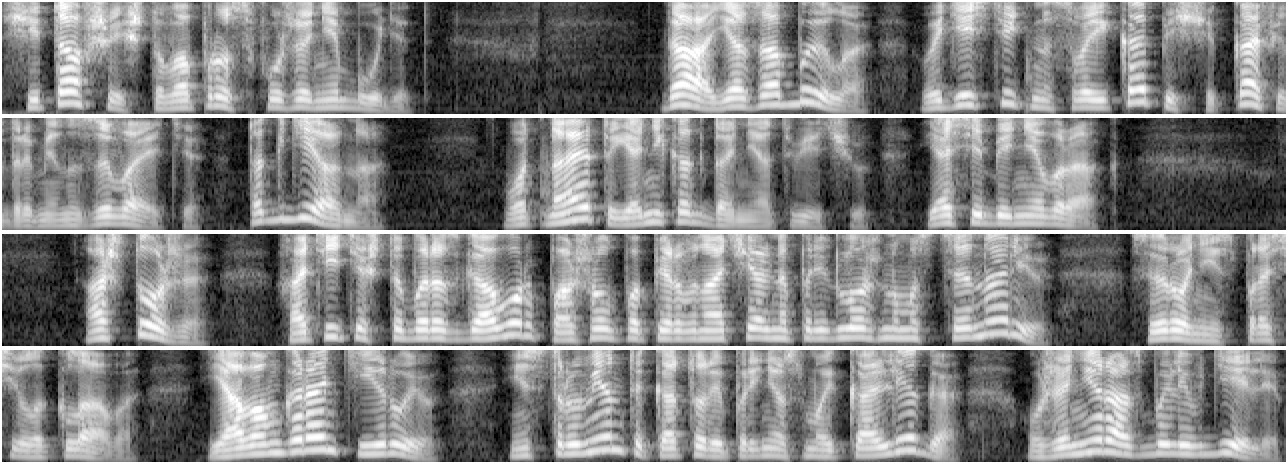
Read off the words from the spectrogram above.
считавший, что вопросов уже не будет. «Да, я забыла. Вы действительно свои капища кафедрами называете. Так где она? Вот на это я никогда не отвечу. Я себе не враг. А что же, хотите, чтобы разговор пошел по первоначально предложенному сценарию? С иронией спросила Клава. Я вам гарантирую, инструменты, которые принес мой коллега, уже не раз были в деле.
